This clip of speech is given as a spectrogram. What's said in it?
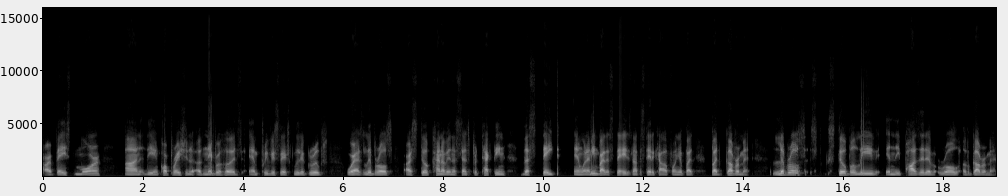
are based more on the incorporation of neighborhoods and previously excluded groups, whereas liberals are still kind of in a sense protecting the state. And what I mean by the state is not the state of California, but but government liberals still believe in the positive role of government.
